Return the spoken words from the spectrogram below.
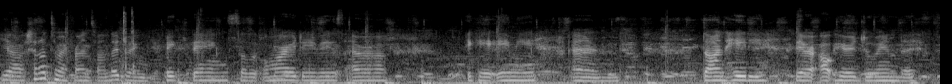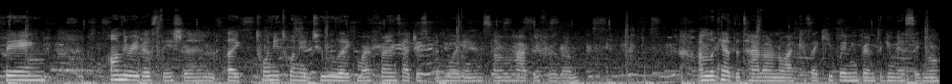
Yeah, shout out to my friends, man. They're doing big things. So Omari Davis, Era, aka Amy, and Don Haiti, they're out here doing the thing on the radio station. Like 2022, like my friends had just been waiting, so I'm happy for them. I'm looking at the time, I don't know why, because I keep waiting for him to give me a signal.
